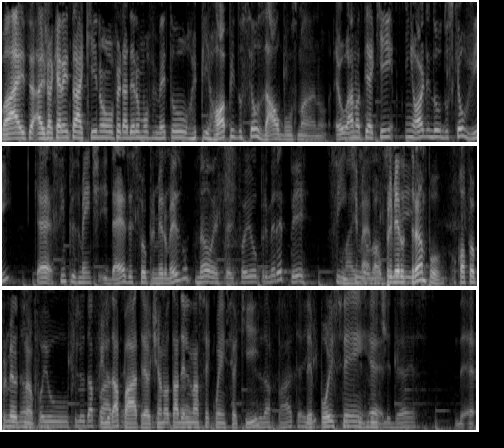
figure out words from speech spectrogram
Mas eu já quero entrar aqui no verdadeiro movimento hip hop dos seus álbuns, mano. Eu anotei aqui em ordem do- dos que eu vi, que é simplesmente Ideias. Esse foi o primeiro mesmo? Não, esse aí foi o primeiro EP. Sim, Mas sim, mas o lancei- primeiro trampo? Qual foi o primeiro Não, trampo? foi o Filho da Pátria. Filho da Pátria. Eu tinha Filho anotado ele na sequência aqui. Filho da Pátria. e Depois tem, Simplesmente é, Ideias. É,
